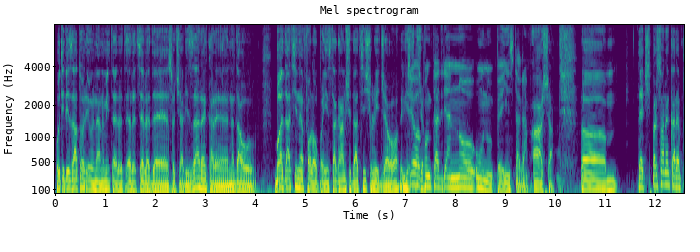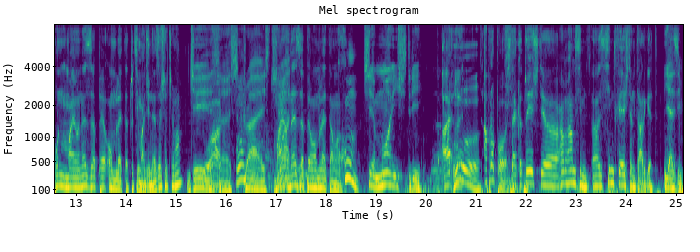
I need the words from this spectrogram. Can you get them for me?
utilizatorii unei anumite re- rețele de socializare Care ne dau Bă, dați-ne follow pe Instagram și dați și lui Geo. Ești Geo- Geo.adrian91 pe Instagram. Așa. Um, Deci persoane care pun maioneză pe omletă Tu-ți imaginezi așa ceva? Jesus What? Christ Maioneză pe omletă, mă Cum? Ce monștri A, a, apropo, stai că tu ești uh, am, am simt, uh, simt că ești în target Ia zi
